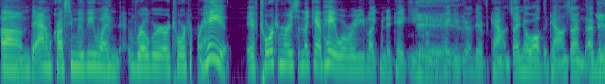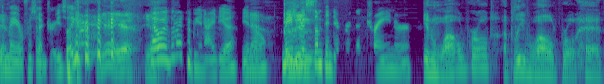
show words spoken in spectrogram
um, the Animal Crossing movie, when Rover or Tortimer, hey, if Tortimer is in the cab, hey, where would you like me to take you? Yeah, I'm yeah, taking yeah. you to different towns. I know all the towns. I'm, I've been Yeah. the mayor for centuries. Like yeah, yeah, yeah. that would that could be an idea, you know? Maybe in- just something different than train or in Wild World, I believe Wild World had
